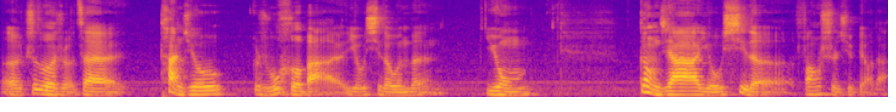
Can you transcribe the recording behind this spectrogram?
呃，制作者在探究如何把游戏的文本用更加游戏的方式去表达。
